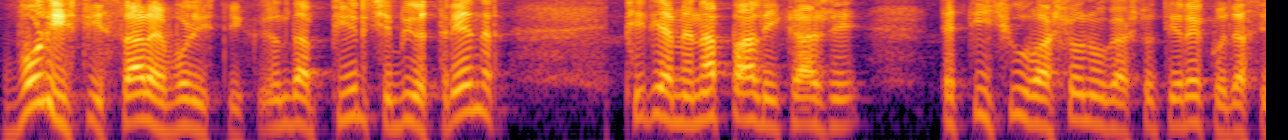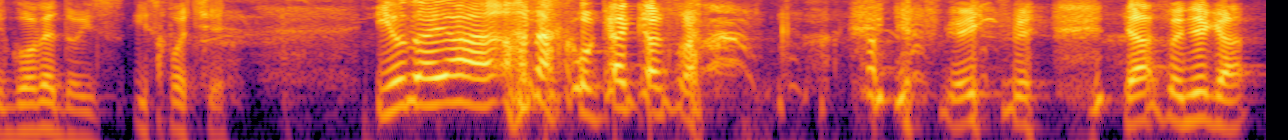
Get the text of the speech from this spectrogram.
voliš ti Sarajevo, voliš ti. I onda Pirć je bio trener. Pirja me napali i kaže, e ti čuvaš onoga što ti rekao da si govedo iz, iz Foče. I onda ja, onako kakav sam, još me, još me, ja sam njega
